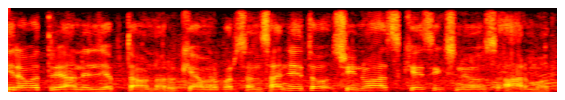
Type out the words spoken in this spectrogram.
ఈరవత్రి అనిల్ చెప్తా ఉన్నారు. కెమెరా పర్సన్ సంజయ్తో Srinivas K six news Armoor.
